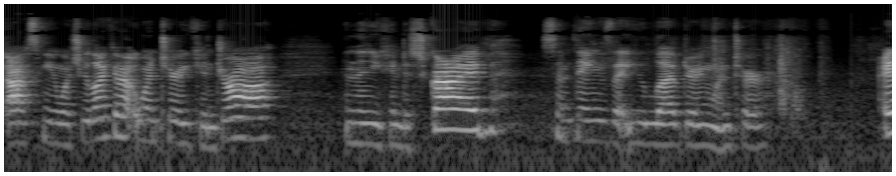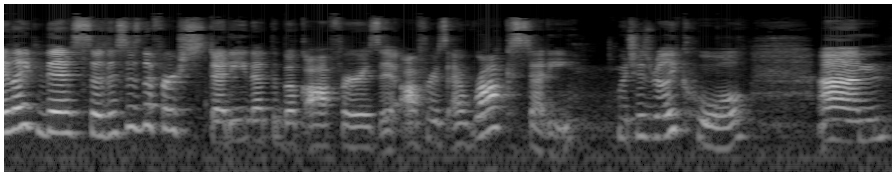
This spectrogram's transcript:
asking you what you like about winter. You can draw and then you can describe some things that you love during winter. I like this. So this is the first study that the book offers. It offers a rock study, which is really cool. Um,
